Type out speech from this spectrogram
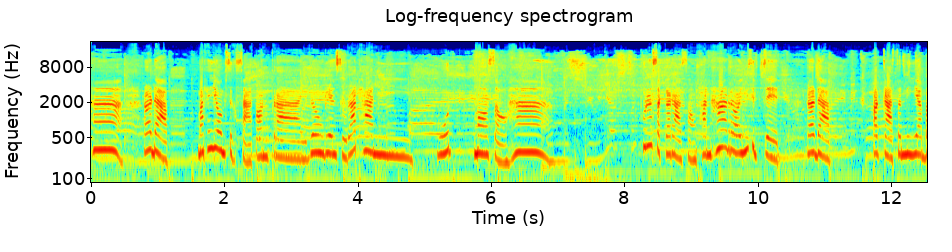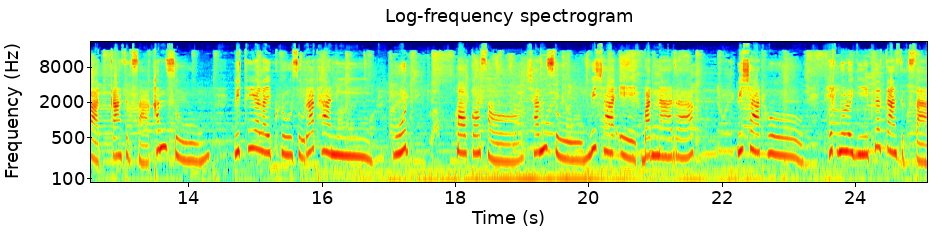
2525 ระดับมัธยมศึกษาตอนปลาย โรงเรียนสุราธานี วุฒิมศ5พุทธศักราช 2527 ระดับประกาศนียบัตรการศึกษาขั้นสูง วิทยาลัยครูสุราธานี วุฒิ ปกศชั้นสูง วิชาเอกบรรณารักษ์ วิชาโท เทคโนโลยีเพื่อการศึกษา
